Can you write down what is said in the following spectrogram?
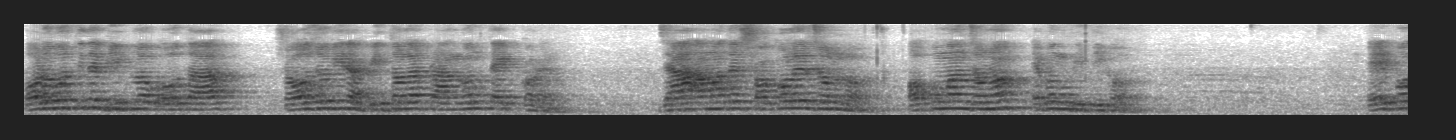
পরবর্তীতে বিপ্লব ও তার সহযোগীরা বিদ্যালয় প্রাঙ্গণ ত্যাগ করেন, যা আমাদের সকলের জন্য অপমানজনক এবং ভীতিকর। এরপর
